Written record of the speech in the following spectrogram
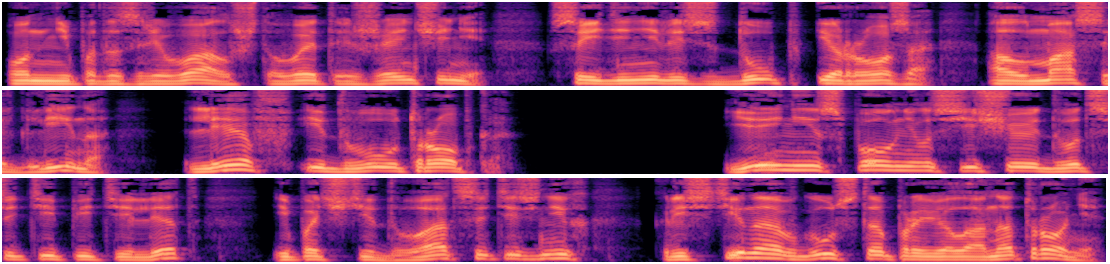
Он не подозревал, что в этой женщине соединились дуб и роза, алмаз и глина, лев и двуутробка. Ей не исполнилось еще и двадцати пяти лет, и почти двадцать из них Кристина Августа провела на троне.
